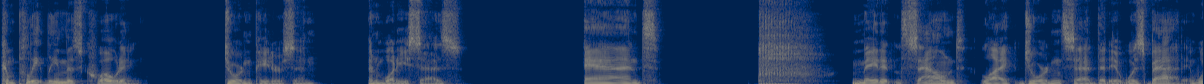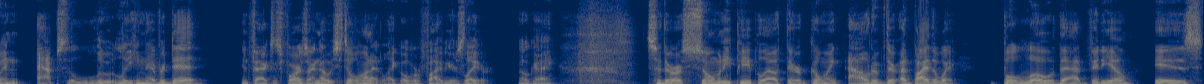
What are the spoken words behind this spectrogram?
completely misquoting Jordan Peterson and what he says, and made it sound like Jordan said that it was bad when absolutely he never did. In fact, as far as I know, he's still on it like over five years later. Okay. So there are so many people out there going out of their. By the way, below that video is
